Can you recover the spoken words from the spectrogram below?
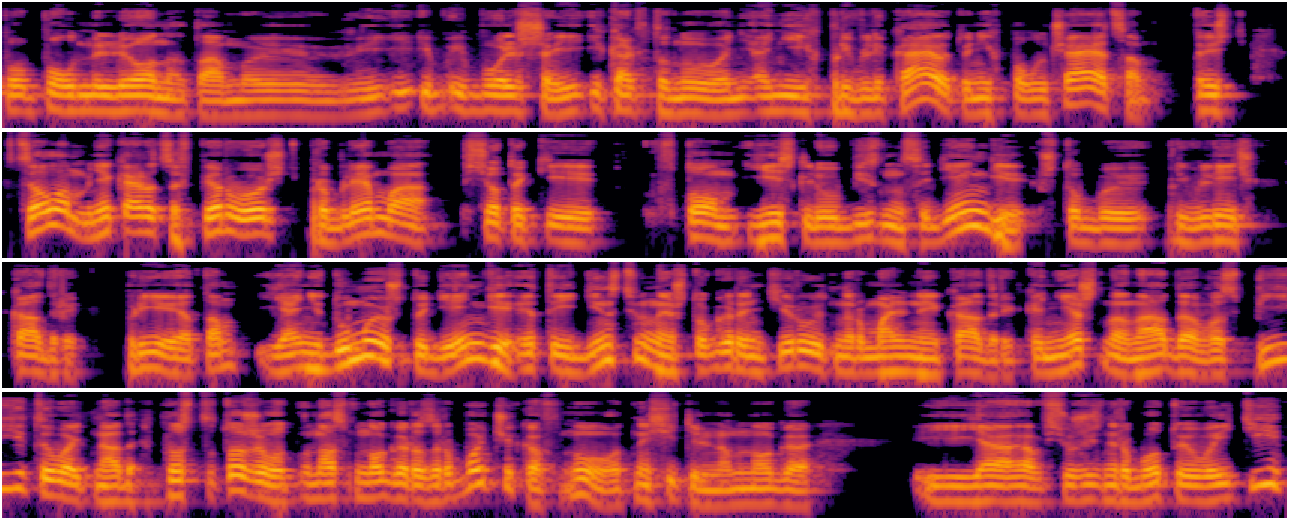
по полмиллиона там и, и, и больше, и, и как-то, ну, они, они их привлекают, у них получается. То есть в целом, мне кажется, в первую очередь проблема все-таки в том, есть ли у бизнеса деньги, чтобы привлечь кадры. При этом я не думаю, что деньги – это единственное, что гарантирует нормальные кадры. Конечно, надо воспитывать, надо... Просто тоже вот у нас много разработчиков, ну, относительно много, и я всю жизнь работаю в IT,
